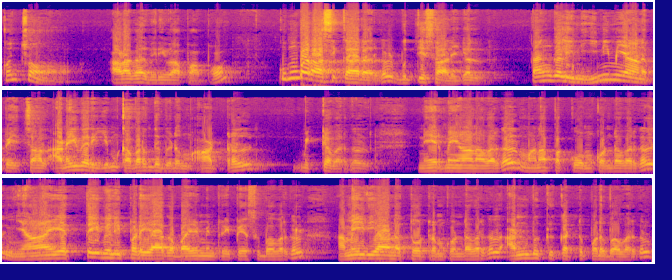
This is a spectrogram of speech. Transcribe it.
கொஞ்சம் அழகா விரிவா பார்ப்போம். கும்ப ராசிக்காரர்கள் புத்திசாலிகள். தங்களின் இனிமையான பேச்சால் அனைவரையும் கவர்ந்து விடும் ஆற்றல் மிக்கவர்கள். நேர்மையானவர்கள் மனப்பக்குவம் கொண்டவர்கள் நியாயத்தை வெளிப்படையாக பயமின்றி பேசுபவர்கள் அமைதியான தோற்றம் கொண்டவர்கள் அன்புக்கு கட்டுப்படுபவர்கள்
